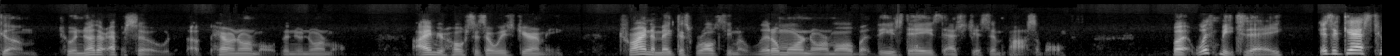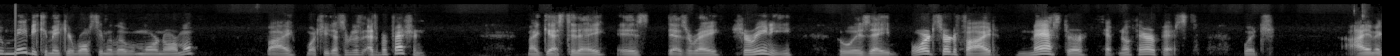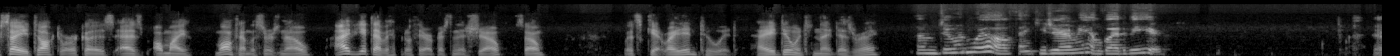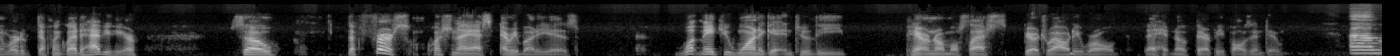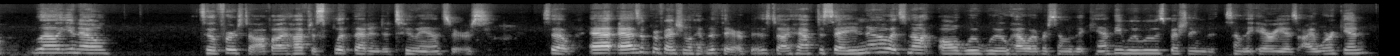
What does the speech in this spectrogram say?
Welcome to another episode of Paranormal, the New Normal. I am your host, as always, Jeremy, trying to make this world seem a little more normal, but these days that's just impossible. But with me today is a guest who maybe can make your world seem a little bit more normal by what she does as a profession. My guest today is Desiree Scherini, who is a board certified master hypnotherapist, which I am excited to talk to her because, as all my longtime listeners know, I've yet to have a hypnotherapist in this show. So let's get right into it. How you doing tonight, Desiree? I'm doing well. Thank you, Jeremy. I'm glad to be here. And we're definitely glad to have you here. So the first question I ask everybody is what made you want to get into the paranormal slash spirituality world that hypnotherapy falls into? Um, well, you know, so first off, I have to split that into two answers. So, as a professional hypnotherapist, I have to say, no, it's not all woo woo. However, some of it can be woo woo, especially in the, some of the areas I work in.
